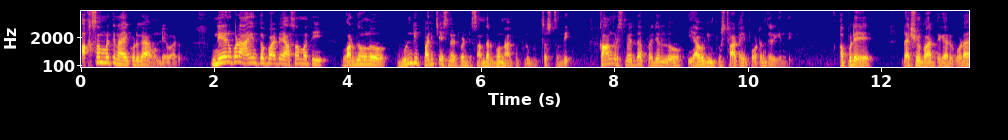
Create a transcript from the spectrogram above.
అసమ్మతి నాయకుడిగా ఉండేవాడు. నేను కూడా ఆయనతో పాటే అసమ్మతి వర్గంలో ఉండి పనిచేసినటువంటి సందర్భం నాకు ఇప్పుడు గుర్తొస్తుంది. కాంగ్రెస్ మీద ప్రజల్లో ఏవగింపు స్టార్ట్ అయిపోవటం జరిగింది. అప్పుడే లక్ష్మీభారతి గారు కూడా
